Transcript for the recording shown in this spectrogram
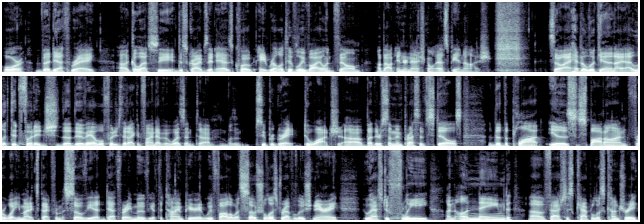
or The Death Ray. Uh, Gillespie describes it as, quote, a relatively violent film about international espionage. So I had to look in. I, I, looked at footage. The, the available footage that I could find of it wasn't uh, wasn't super great to watch, uh, but there's some impressive stills. the The plot is spot on for what you might expect from a Soviet death ray movie of the time period. We follow a socialist revolutionary who has to flee an unnamed uh, fascist capitalist country.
